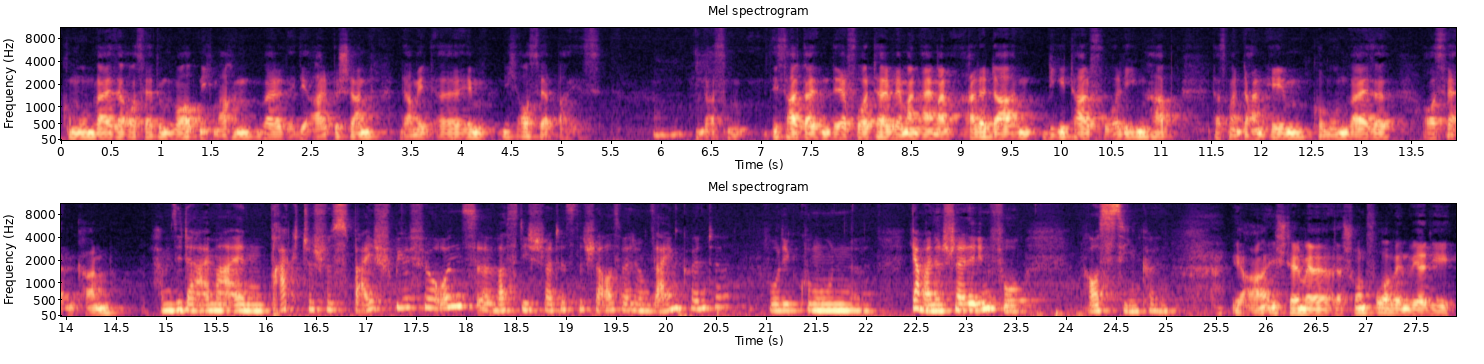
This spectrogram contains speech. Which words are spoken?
kommunenweise Auswertungen überhaupt nicht machen, weil der Altbestand damit äh, eben nicht auswertbar ist. Mhm. Und das ist halt der Vorteil, wenn man einmal alle Daten digital vorliegen hat, dass man dann eben kommunenweise auswerten kann. Haben Sie da einmal ein praktisches Beispiel für uns, äh, was die statistische Auswertung sein könnte, wo die Kommunen äh, ja mal eine schnelle Info rausziehen können? Ja, ich stelle mir das schon vor, wenn wir die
